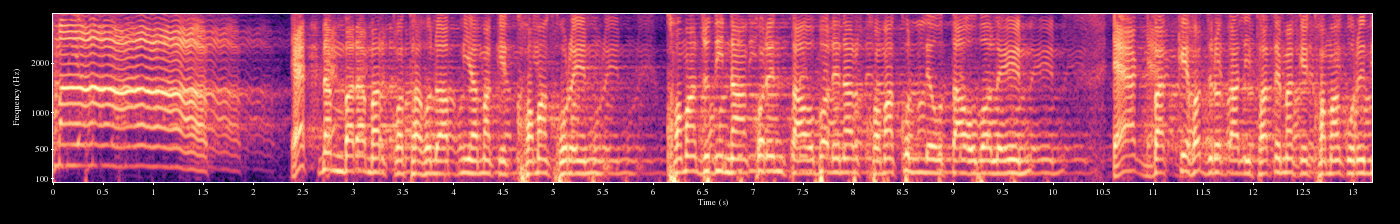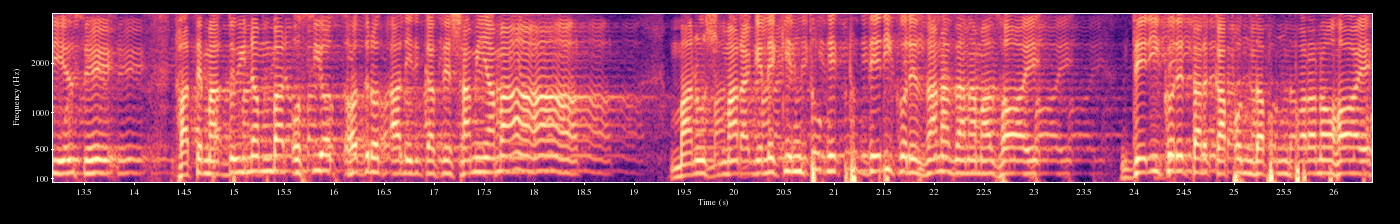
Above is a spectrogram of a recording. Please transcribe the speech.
আমার, এক নাম্বার আমার কথা হলো, আপনি আমাকে ক্ষমা করেন। ক্ষমা যদি না করেন, তাও বলেন, আর ক্ষমা করলেও তাও বলেন। এক বাক্যে হজরত আলী ফাতেমাকে ক্ষমা করে দিয়েছে। ফাতেমা দুই নম্বর ওসিয়ত হজরত আলীর কাছে, স্বামী আমার, মানুষ মারা গেলে কিন্তু একটু দেরি করে জানা নামাজ হয়। দেরি করে তার কাপন দাপন পরানো হয়।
